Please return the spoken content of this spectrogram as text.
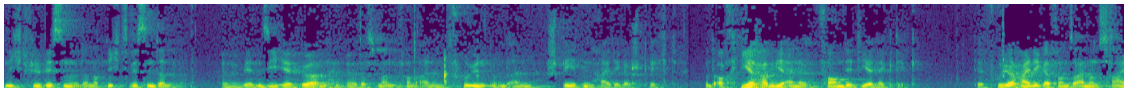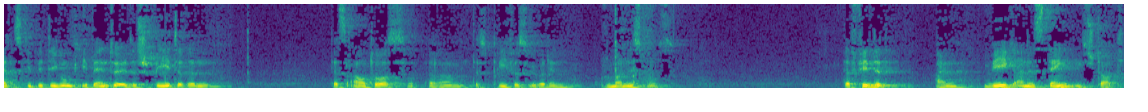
nicht viel wissen oder noch nichts wissen, dann äh, werden Sie hier hören, äh, dass man von einem frühen und einem späten Heidegger spricht. Und auch hier haben wir eine Form der Dialektik. Der frühe Heidegger von Sein und Zeit ist die Bedingung eventuell des späteren, des Autors äh, des Briefes über den Humanismus. Da findet ein Weg eines Denkens statt.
